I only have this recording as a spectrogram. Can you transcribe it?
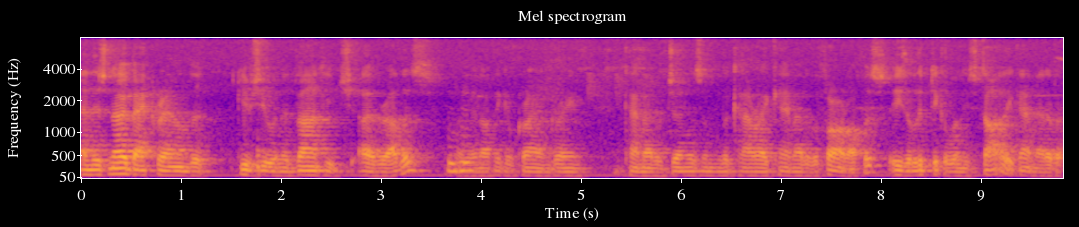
And there's no background that gives you an advantage over others. Mhm. I mean, I think of Graham Greene, came out of journalism, Le Carre came out of the Foreign Office. He's elliptical in his style, he came out of a,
